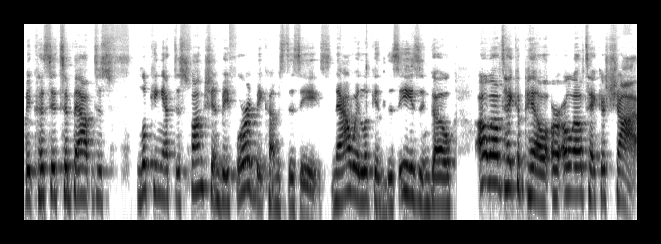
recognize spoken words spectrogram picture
because it's about just looking at dysfunction before it becomes disease. Now we look at disease and go, oh, I'll take a pill or oh, I'll take a shot.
